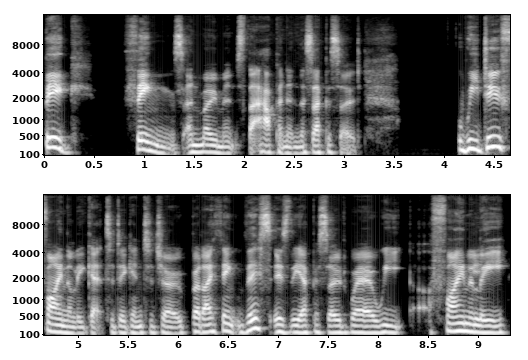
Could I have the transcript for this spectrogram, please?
big things and moments that happen in this episode. We do finally get to dig into Joe, but I think this is the episode where we finally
